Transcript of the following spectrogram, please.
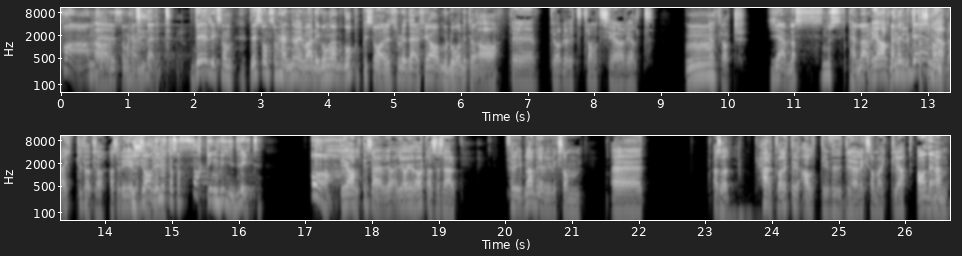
fan är det som händer? Det är liksom, det är sånt som händer mig varje gång jag går på pissoarer. Jag tror det är därför jag mår dåligt över det. Ja, det, du har blivit traumatiserad helt, Mm. helt klart. Jävla snuskpellar. Och det är alltid, det luktar så någon- jävla äckligt också. Alltså det är liksom, Ja, det luktar så fucking vidrigt. Åh! Det är alltid så här, jag, jag har ju hört alltså så här, för ibland är det ju liksom, eh, alltså herrtoaletter är alltid vidriga liksom och äckliga. Ja, det är Men- de.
